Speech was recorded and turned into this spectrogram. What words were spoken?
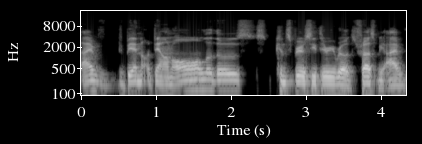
I've been down all of those conspiracy theory roads. Trust me, I've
